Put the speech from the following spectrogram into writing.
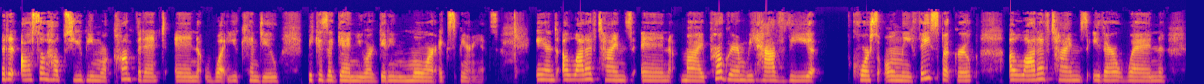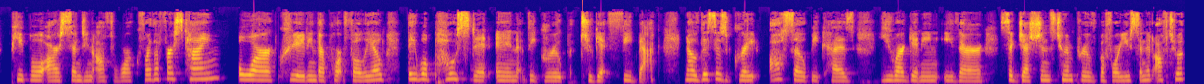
but it also helps you be more confident in what you can do because again, you are getting more experience. And a lot of times in my program, we have the course only Facebook group, a lot of times either when people are sending off work for the first time or creating their portfolio, they will post it in the group to get feedback. Now, this is great also because you are getting either suggestions to improve before you send it off to a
